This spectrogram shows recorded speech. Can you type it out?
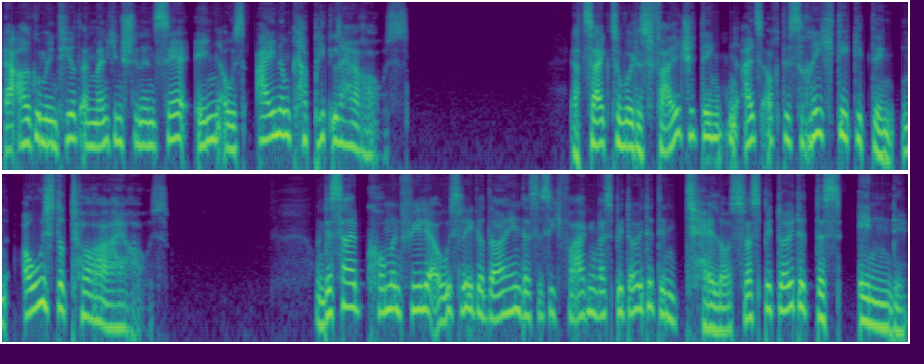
Er argumentiert an manchen Stellen sehr eng aus einem Kapitel heraus. Er zeigt sowohl das falsche Denken als auch das richtige Denken aus der Tora heraus. Und deshalb kommen viele Ausleger dahin, dass sie sich fragen, was bedeutet denn Telos? Was bedeutet das Ende?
